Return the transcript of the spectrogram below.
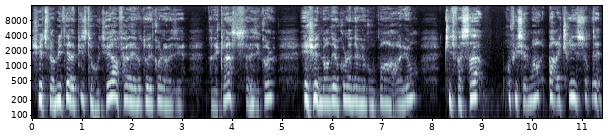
Je vais te faire muter à la piste routière, faire les auto-écoles dans les, dans les classes, dans les écoles, et je vais demander au colonel de groupement à Lyon qu'il fasse ça officiellement, par écrit, sur, té- Mm.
